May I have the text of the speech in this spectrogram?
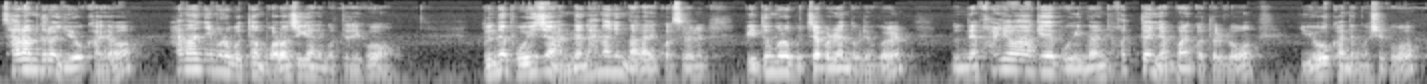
사람들을 유혹하여 하나님으로부터 멀어지게 하는 것들이고 눈에 보이지 않는 하나님 나라의 것을 믿음으로 붙잡으려는 노력을 눈에 화려하게 보이는 헛된 영광의 것들로 유혹하는 것이고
